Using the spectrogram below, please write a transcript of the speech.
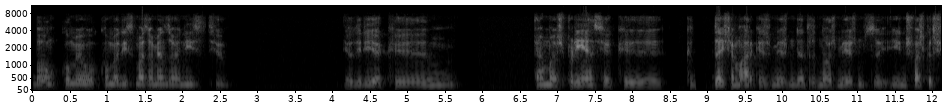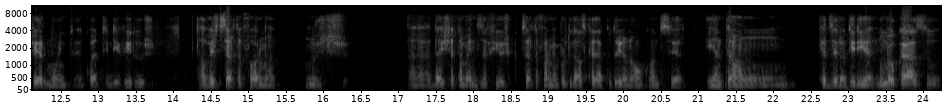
bom, como eu, como eu disse mais ou menos ao início, eu diria que hum, é uma experiência que deixa marcas mesmo dentro de nós mesmos e nos faz crescer muito enquanto indivíduos. Talvez de certa forma nos uh, deixa também desafios que de certa forma em Portugal se calhar poderiam não acontecer. E então, quer dizer, eu diria, no meu caso,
